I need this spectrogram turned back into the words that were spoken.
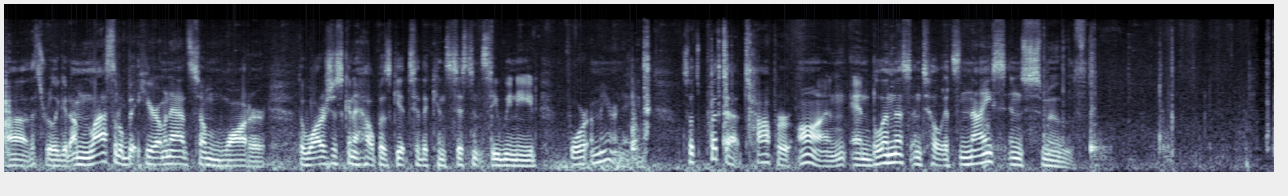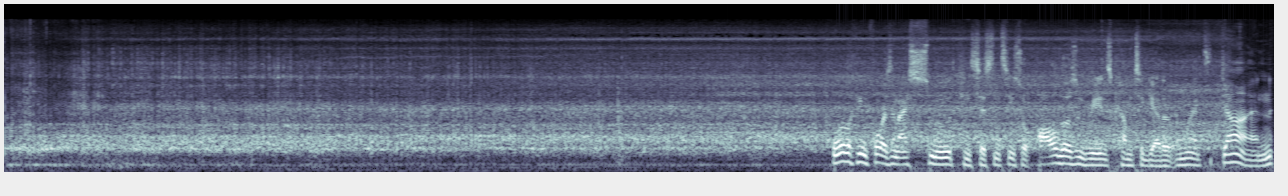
Uh, that's really good. I'm last little bit here, I'm gonna add some water. The water's just gonna help us get to the consistency we need for a marinade. So let's put that topper on and blend this until it's nice and smooth. What we're looking for is a nice smooth consistency so all those ingredients come together and when it's done,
